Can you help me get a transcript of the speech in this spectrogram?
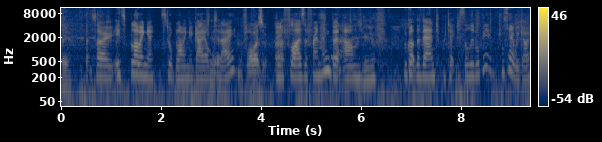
See ya. But so it's blowing a still blowing a gale Yeah. today, And the flies are and the flies are friendly. But um, we've got the van to protect us a little bit. We'll see how we go.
